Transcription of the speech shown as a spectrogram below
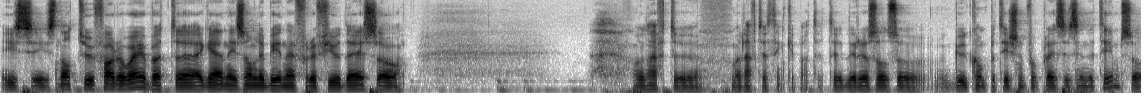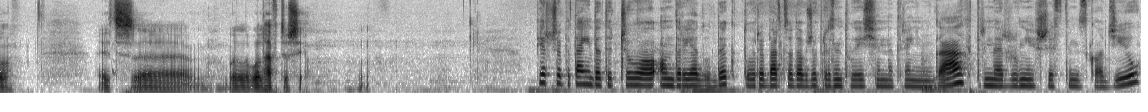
he's he's not too far away. But uh, again, he's only been there for a few days, so we'll have to we'll have to think about it. There is also good competition for places in the team, so it's uh, we'll we'll have to see. Pierwsze pytanie dotyczyło Andrzeja Dudy, który bardzo dobrze prezentuje się na treningach. Trener również się z tym zgodził.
